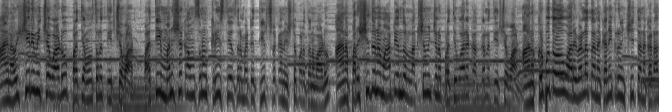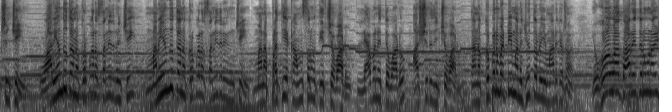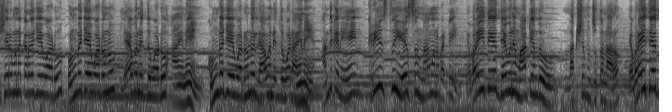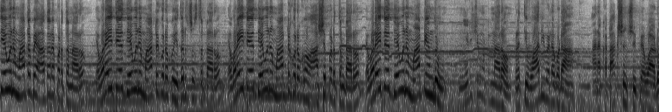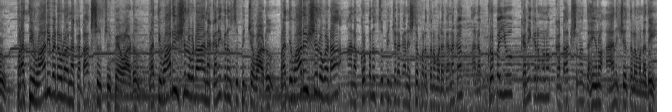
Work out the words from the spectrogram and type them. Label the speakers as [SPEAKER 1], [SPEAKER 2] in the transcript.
[SPEAKER 1] ఆయన ఐశ్వర్యం ఇచ్చేవాడు ప్రతి అవసరం తీర్చేవాడు. ప్రతి మనిషికి అవసరం క్రీస్తు బట్టి తీర్చడానికి ఇష్టపడుతున్న వాడు ఆయన పరిశుద్ధన మాట ఎందు లక్ష్యం ఇచ్చిన ప్రతి వారికి అక్కర్లు తీర్చేవాడు. ఆయన కృపతో వారి వెళ్ళ తన కనికరించి తన కటాక్షం చేయి. వారి ఎందు తన కృపకర సన్నిధి నుంచి మన ఎందు తన కృపకర సన్నిధి నుంచి మన ప్రతి ఒక్క అవసరం తీర్చేవాడు లేవనెత్తేవాడు ఆశీర్వదించేవాడు. తన కృపను బట్టి మన జీవితంలో ఈ మాట చేస్తున్నాడు యహోవా దారిద్రమున శరమున కలగజేవాడు కుంగజేయవాడును లేవనెత్తువాడు ఆయనే. కుంగజేవాడును లేవనెత్తువాడు ఆయనే. అందుకని క్రీస్తు యేసు నామను బట్టి ఎవరైతే దేవుని మాట ఎందు లక్ష్యం ఉంచుతున్నారో ఎవరైతే దేవుని మాటపై ఆధారపడుతున్నారో ఎవరైతే దేవుని మాట కొరకు ఎదురు చూస్తుంటారో ఎవరైతే దేవుని మాట కొరకు ఆశపడుతుంటారో ఎవరైతే దేవుని మాట ఎందు నిలిచి ఉంటున్నారో ప్రతి వారి వెళ్ళ కూడా ఆయన కటాక్షం చూపేవాడు. ప్రతి వారి విడవలో ఆయన కటాక్షం చూపేవాడు. ప్రతి వారి విషయంలో కూడా ఆయన కనికరం చూపించేవాడు. ప్రతి వారి విషయంలో కూడా ఆయన కృపను చూపించడానికి ఆయన ఇష్టపడుతున్నవాడు కనుక ఆయన కృపయు కనికరమును కటాక్షను దయను ఆయన చేతిలో ఉన్నది.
